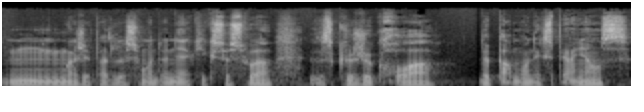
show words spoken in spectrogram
Moi, hmm, Moi, j'ai pas de leçon à donner à qui que ce soit. Ce que je crois, de par mon expérience,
